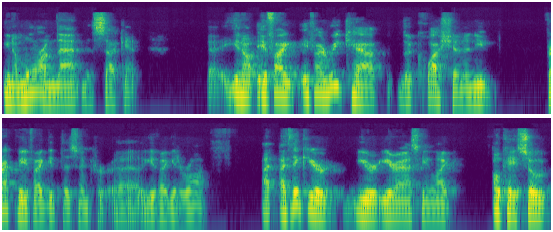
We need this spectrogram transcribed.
you know more on that in a second. Uh, you know if i if i recap the question and you correct me if i get this in uh, if i get it wrong. I, I think you're you're you're asking like okay so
